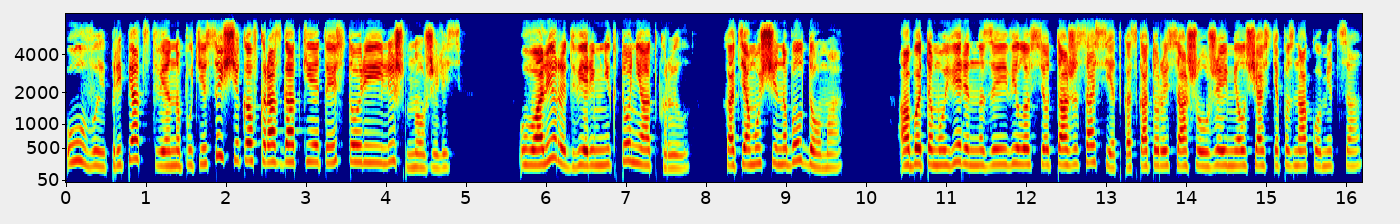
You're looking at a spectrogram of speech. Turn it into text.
Увы, препятствия на пути сыщиков к разгадке этой истории лишь множились. У Валеры дверь им никто не открыл, хотя мужчина был дома. Об этом уверенно заявила все та же соседка, с которой Саша уже имел счастье познакомиться.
